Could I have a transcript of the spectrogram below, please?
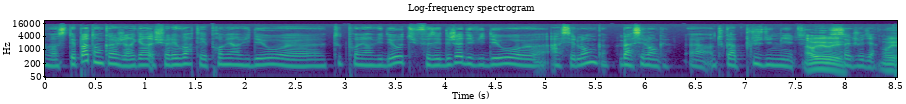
bon, c'était pas ton cas. J'ai regardé, je suis allée voir tes premières vidéos, euh, toutes premières vidéos. Tu faisais déjà des vidéos euh, assez longues, bah assez longues, Euh, en tout cas plus d'une minute. Ah oui, c'est oui. ça que je veux dire. Oui,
